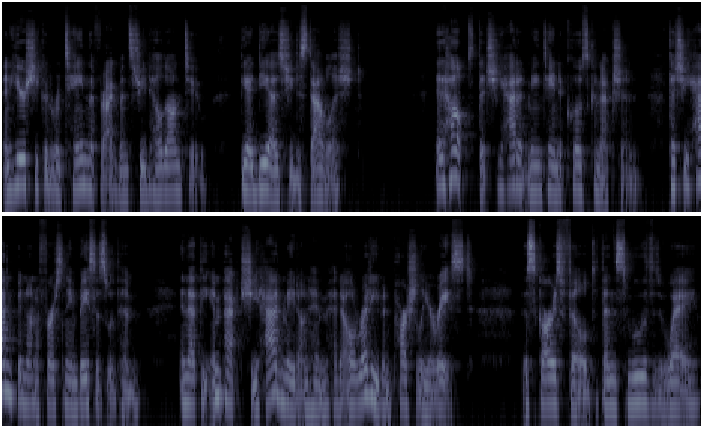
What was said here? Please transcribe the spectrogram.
and here she could retain the fragments she'd held on to, the ideas she'd established. It helped that she hadn't maintained a close connection, that she hadn't been on a first name basis with him, and that the impact she had made on him had already been partially erased. The scars filled, then smoothed away.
